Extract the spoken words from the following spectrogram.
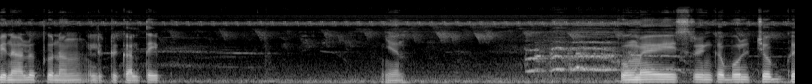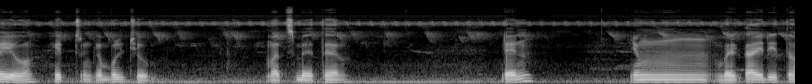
binalot ko ng electrical tape. Yan kung may shrinkable tube kayo, heat shrinkable tube, much better. Then, yung balik tayo dito,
